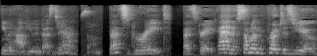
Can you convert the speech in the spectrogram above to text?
He would have you invest Yeah. in. So, That's great. That's great. And if someone approaches you,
